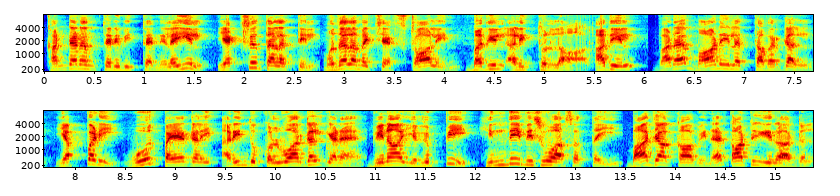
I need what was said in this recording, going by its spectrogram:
கண்டனம் தெரிவித்த நிலையில் எக்ஸ் தளத்தில் முதலமைச்சர் ஸ்டாலின் பதில் அளித்துள்ளார். அதில் வட மாநிலத்தவர்கள் எப்படி ஊர் பெயர்களை அறிந்து கொள்வார்கள் என வினா எழுப்பி ஹிந்தி விசுவாசத்தை பாஜகவினர் காட்டுகிறார்கள்.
